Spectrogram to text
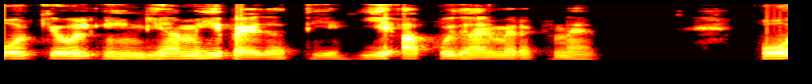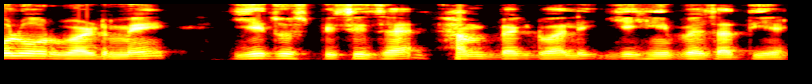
और केवल इंडिया में ही पाई जाती है, ये आपको ध्यान में रखना है। ऑल ओवर वर्ल्ड में ये जो स्पीसीज है हेम्प बैग्ड वाली, ये यहीं पाई जाती है।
